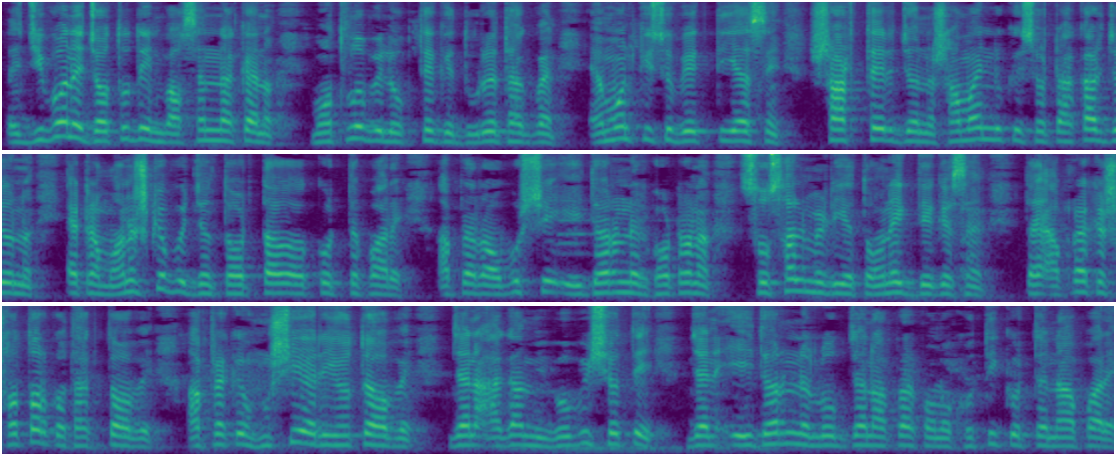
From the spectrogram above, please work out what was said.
তাই জীবনে যতদিন বাঁচেন না কেন, মতলবী লোক থেকে দূরে থাকবেন। এমন কিছু ব্যক্তি আছে, স্বার্থের জন্য সামান্য কিছু টাকার জন্য একটা মানুষকে পর্যন্ত হত্যা করতে পারে। আপনারা অবশ্যই এই ধরনের ঘটনা সোশ্যাল মিডিয়াতে অনেক দেখেছেন। তাই আপনাকে সতর্ক থাকতে হবে, আপনাকে হুঁশিয়ারি হতে হবে যেন আগামী ভবিষ্যতে যেন এই ধরনের লোক যেন আপনার কোনো ক্ষতি করতে না পারে।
